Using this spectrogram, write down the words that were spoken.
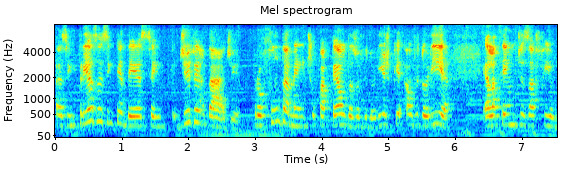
as, empresas entendessem de verdade, profundamente, o papel das ouvidorias, porque a ouvidoria ela tem um desafio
